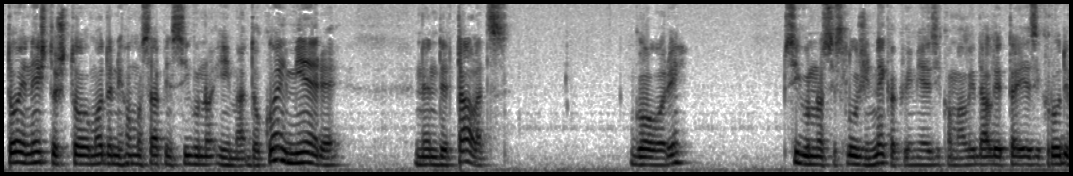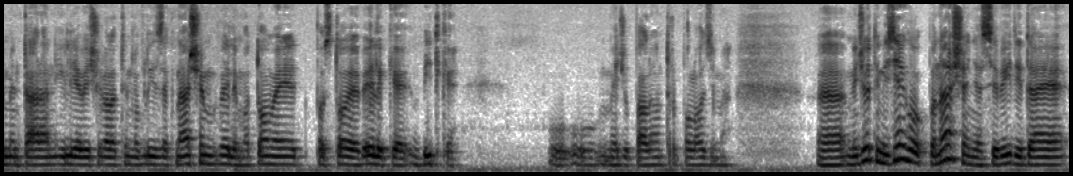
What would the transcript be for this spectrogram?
to je nešto što moderni homo sapiens sigurno ima. Do koje mjere neandertalac govori, sigurno se služi nekakvim jezikom, ali da li je taj jezik rudimentaran ili je već relativno blizak našem, velim o tome postoje velike bitke u, u među paleoantropolozima. E, međutim, iz njegovog ponašanja se vidi da je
